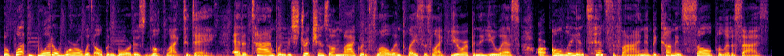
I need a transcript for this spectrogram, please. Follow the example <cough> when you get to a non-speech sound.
But what would a world with open borders look like today, at a time when restrictions on migrant flow in places like Europe and the U.S. are only intensifying and becoming so politicized?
